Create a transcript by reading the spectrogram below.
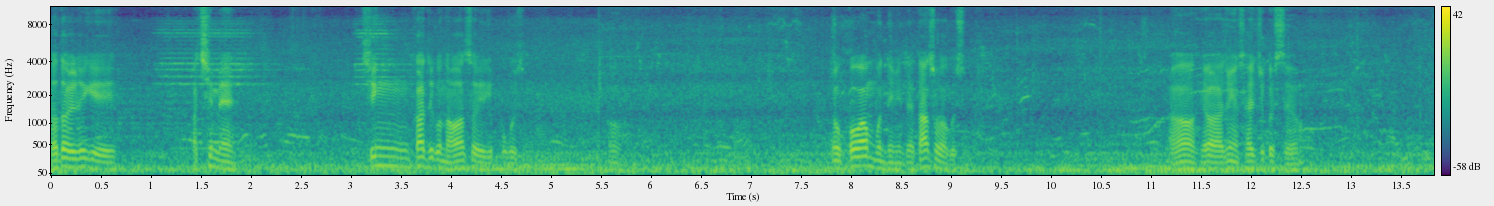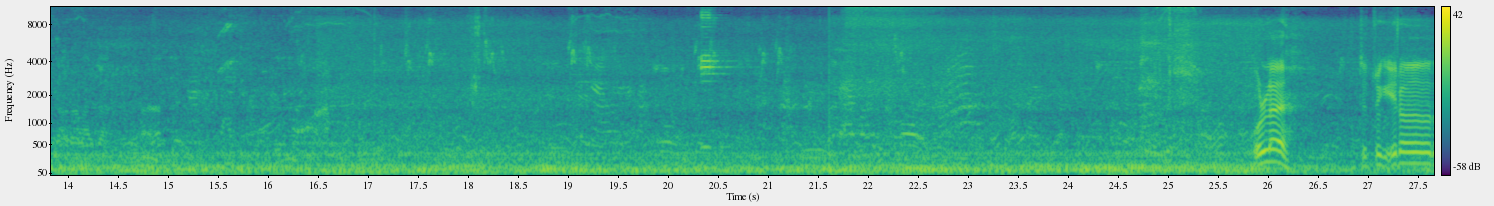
다들 여기 아침에 짐 가지고 나와서 여기 보고 있습니다. 어. 요 꼬한 분들인데 단소 가고 있습니다. 어, 여 나중에 사진 찍고 있어요. 원래 저쪽에 이런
